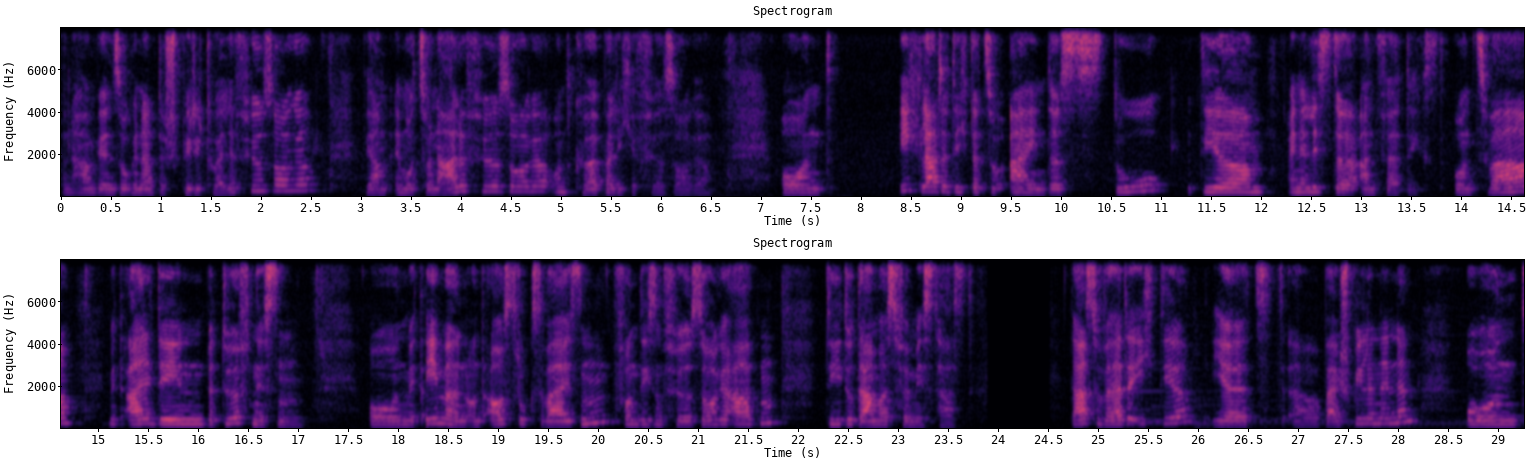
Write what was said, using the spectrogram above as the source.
dann haben wir eine sogenannte spirituelle Fürsorge, wir haben emotionale Fürsorge und körperliche Fürsorge. Und ich lade dich dazu ein, dass du dir eine Liste anfertigst. Und zwar mit all den Bedürfnissen und mit Themen und Ausdrucksweisen von diesen Fürsorgearten, die du damals vermisst hast. Dazu werde ich dir jetzt äh, Beispiele nennen und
